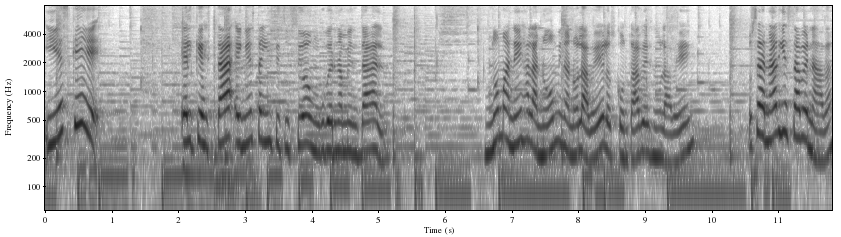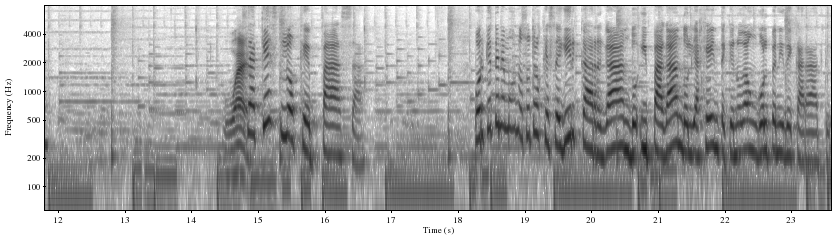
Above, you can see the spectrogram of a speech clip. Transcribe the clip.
Y es que el que está en esta institución gubernamental no maneja la nómina, no la ve, los contables no la ven. O sea, nadie sabe nada. O sea, ¿qué es lo que pasa? ¿Por qué tenemos nosotros que seguir cargando y pagándole a gente que no da un golpe ni de karate?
